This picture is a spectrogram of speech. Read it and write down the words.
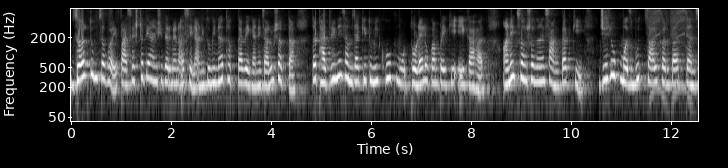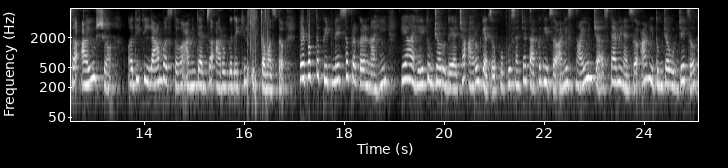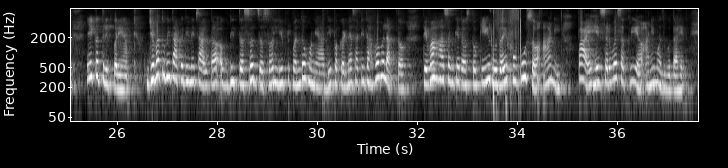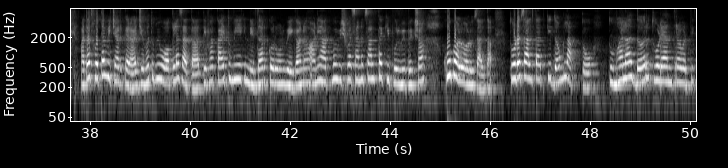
जर तुमचं वय पासष्ट ते ऐंशी दरम्यान असेल आणि तुम्ही न थकता वेगाने चालू शकता तर खात्रीने समजा की तुम्ही खूप मो थोड्या लोकांपैकी एक आहात. अनेक संशोधनं सांगतात की जे लोक मजबूत चाल करतात त्यांचं आयुष्य अधिक लांब असतं आणि त्यांचं आरोग्य देखील उत्तम असतं. हे फक्त फिटनेसचं प्रकरण नाही हे आहे तुमच्या हृदयाच्या आरोग्याचं फुफ्फुसांच्या ताकदीचं आणि स्नायूंच्या स्टॅमिनाचं आणि तुमच्या ऊर्जेचं एकत्रित परिणाम. जेव्हा तुम्ही ताकदीने चालता अगदी तसंच जसं लिफ्ट बंद होण्याआधी पकडण्यासाठी धावावं लागतं तेव्हा हा संकेत असतो की हृदय फुफ्फुसं आणि पाय हे सर्व सक्रिय आणि मजबूत आहेत. आता स्वतः विचार करा जेव्हा तुम्ही वॉकला जाता तेव्हा काय तुम्ही एक निर्धार करून वेगानं आणि आत्मविश्वासानं चालता की पूर्वीपेक्षा खूप हळूहळू चालता. थोडं चालतात की दम लागतो. तुम्हाला दर थोड्या अंतरावरती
